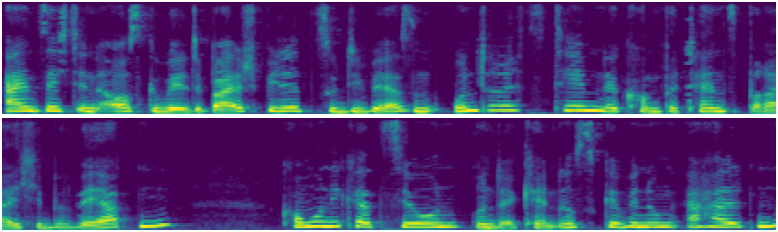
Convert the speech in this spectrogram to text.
Einsicht in ausgewählte Beispiele zu diversen Unterrichtsthemen der Kompetenzbereiche bewerten, Kommunikation und Erkenntnisgewinnung erhalten,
